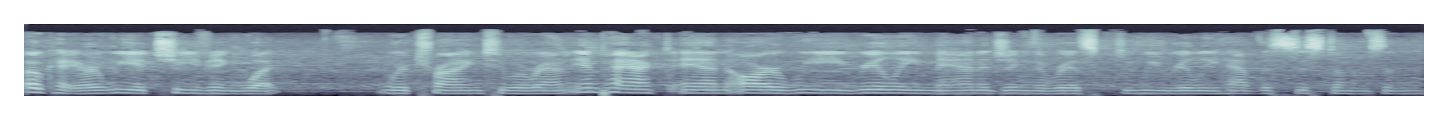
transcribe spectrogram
okay, are we achieving what we're trying to around impact, and are we really managing the risk? Do we really have the systems and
